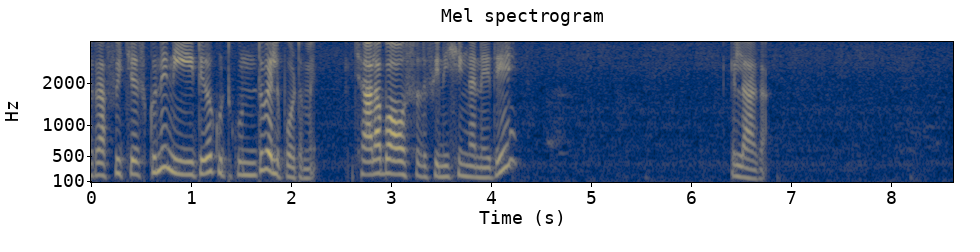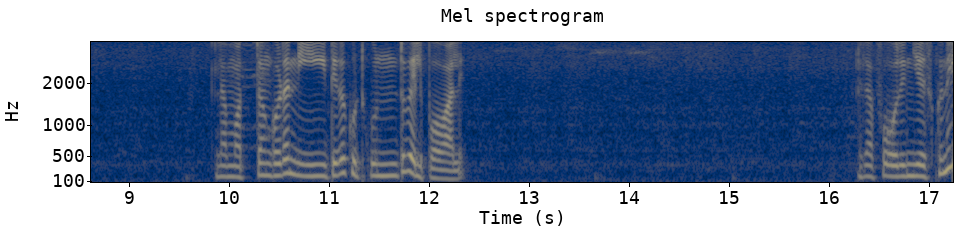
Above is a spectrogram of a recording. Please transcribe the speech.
రఫ్ ఇచ్చేసుకుని నీట్గా కుట్టుకుంటూ వెళ్ళిపోవటమే. చాలా బాగా వస్తుంది ఫినిషింగ్ అనేది. ఇలాగా. ఇలా మొత్తం కూడా నీట్గా కుట్టుకుంటూ వెళ్ళిపోవాలి. ఇలా ఫోల్డింగ్ చేసుకుని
